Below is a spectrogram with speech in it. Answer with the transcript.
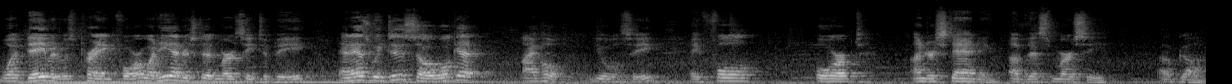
what David was praying for, what he understood mercy to be. And as we do so, we'll get, I hope you will see, a full orbed understanding of this mercy of God.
